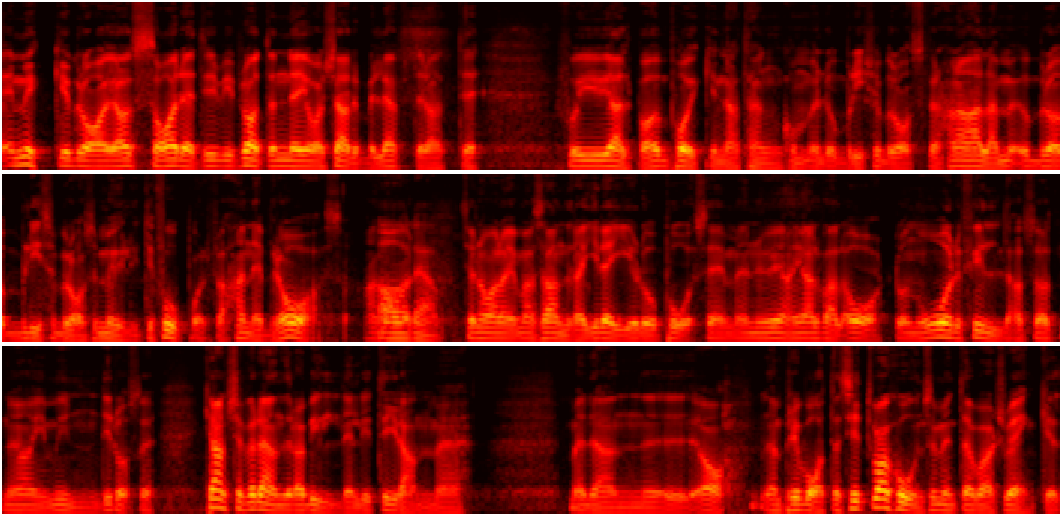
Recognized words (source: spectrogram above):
äh, mycket bra. Jag sa det, vi pratade om det jag och Charbel efter att eh, får ju hjälpa av pojken att han kommer då bli så bra för han har alla bra, bli så bra som möjligt i fotboll för han är bra alltså. Han Ja, har, det. Sen har han ju massa andra grejer då på sig. Men nu är han i alla fall 18 år fyllda. Så att nu är han ju myndig då. Så kanske förändra bilden lite grann med, med den, eh, ja, den privata situation som inte har varit så enkel.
